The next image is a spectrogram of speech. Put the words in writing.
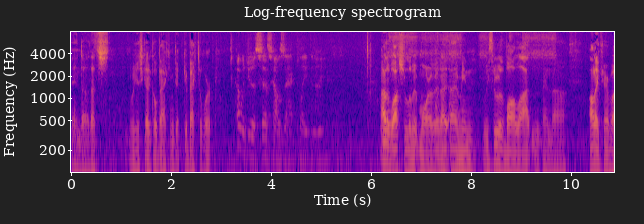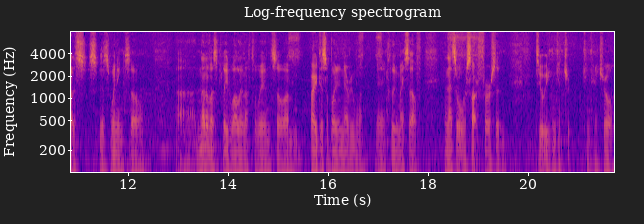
and uh, that's we just got to go back and get, get back to work. How would you assess how Zach played tonight? I'd have watched a little bit more of it. I, I mean, we threw the ball a lot, and, and uh, all I care about is, is winning. So uh, none of us played well enough to win. So I'm probably disappointed in everyone, including myself. And that's what we'll start first and see what we can contr- can control.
